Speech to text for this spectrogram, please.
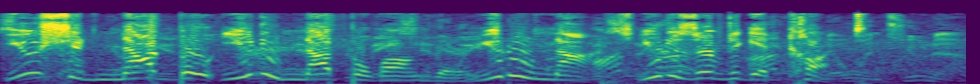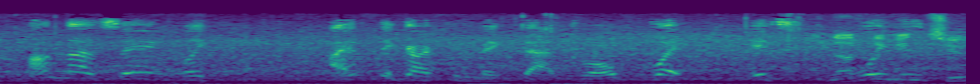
you should not. Be- you do not belong there. You do not. You deserve to get cut. I'm not saying like I think I can make that throw, but it's Nothing in two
